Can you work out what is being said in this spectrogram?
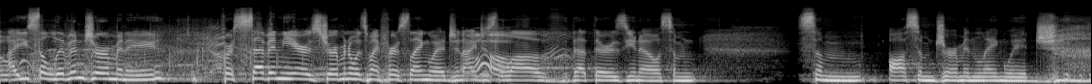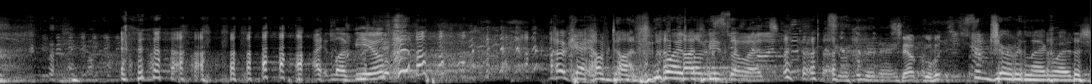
I used to live in Germany for seven years. German was my first language, and I just Oh. love that there's you know some some awesome German language. I love you. okay, I'm done. No, I love you so much. Sehr gut. Some German language.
